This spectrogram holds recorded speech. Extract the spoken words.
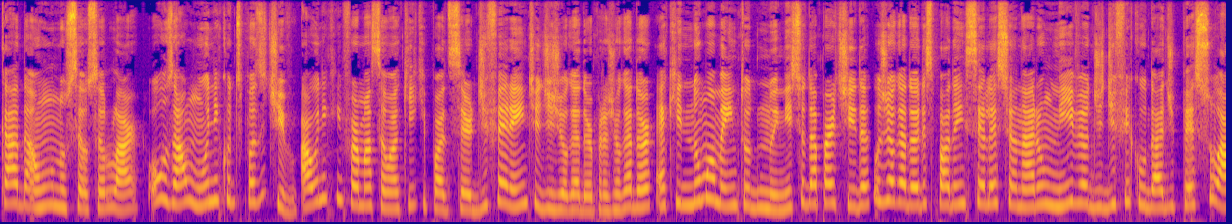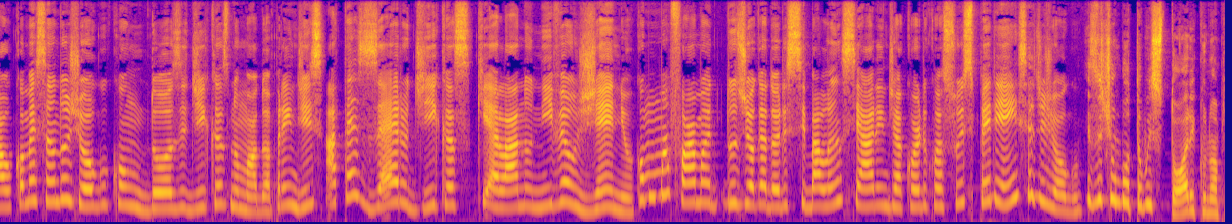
cada um no seu celular ou usar um único dispositivo. A única informação aqui que pode ser diferente de jogador para jogador é que no momento no início da partida, os jogadores podem selecionar um nível de dificuldade pessoal, começando o jogo com 12 dicas no modo aprendiz até 0 dicas, que é lá no nível gênio, como uma forma dos jogadores se balancearem de acordo com a sua experiência de jogo. Existe um botão histórico no aplicativo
